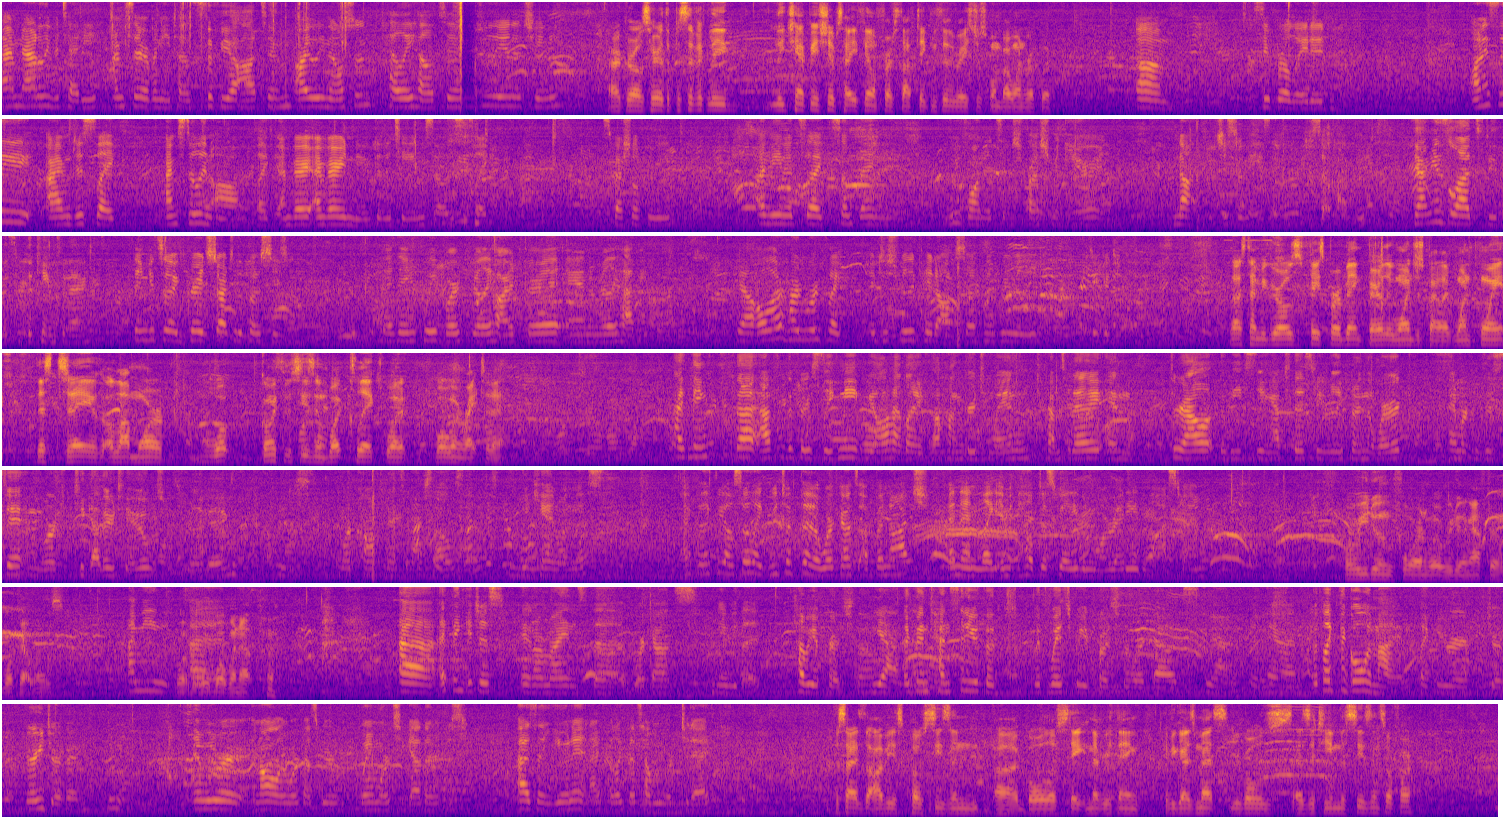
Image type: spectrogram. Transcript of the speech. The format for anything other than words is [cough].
I'm Natalie Vitetti. I'm Sarah Benitez. Sophia Otten. Arlie Nelson. Kelly Helton. Juliana Cheney. All right, girls, here at the Pacific League League Championships, how you feeling first off? Take me through the race just one by one real quick. Um, super elated. Honestly, I'm just like, I'm still in awe. Like, I'm very, I'm very new to the team, so this is like special for me. I mean, it's like something we've wanted since freshman year, and not, it's just amazing. I'm just so happy. Yeah, it means a lot to do this with the team today. I think it's a great start to the postseason. I think we've worked really hard for it, and I'm really happy for it. Yeah, all our hard work, like, it just really paid off, so I think we really did a good job. Last time you girls faced Burbank, barely won, just by like one point. This today, a lot more. What going through the season? What clicked? What what went right today? I think that after the first league meet, we all had like a hunger to win to come today, and throughout the weeks leading up to this, we really put in the work, and we're consistent, and we work together too, which was really big. We just more confidence in ourselves that we can win this. I feel like we also like we took the workouts up a notch, and then like it helped us feel even more ready than last time. What were you doing before and what were you doing after workout was? I mean, What, uh, what, what went up? [laughs] uh, I think it just in our minds the workouts, maybe the How we approach them. Yeah. Like the intensity with, the, with which we approach the workouts. yeah, And with like the goal in mind, like we were driven, very driven. and we were in all our workouts we were way more together just as a unit, and I feel like that's how we work today. Besides the obvious postseason uh, goal of state and everything, have you guys met your goals as a team this season so far?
